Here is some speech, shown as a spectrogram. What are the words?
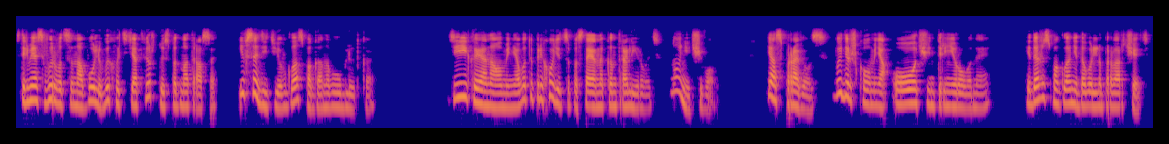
стремясь вырваться на волю, выхватить отвертку из-под матраса и всадить ее в глаз поганого ублюдка. Дикая она у меня, вот и приходится постоянно контролировать. Но ничего. Я справилась. Выдержка у меня очень тренированная. И даже смогла недовольно проворчать.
